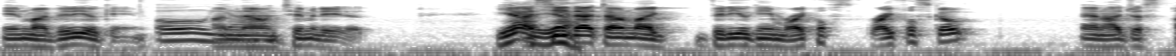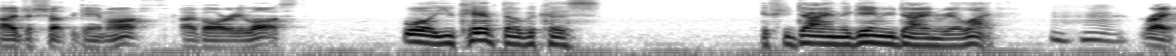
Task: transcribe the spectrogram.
in my video game, Oh I'm yeah. now intimidated. Yeah, I see yeah. that down my video game rifle rifle scope, and I just I just shut the game off. I've already lost. Well, you can't though because if you die in the game, you die in real life. Mm-hmm. Right.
